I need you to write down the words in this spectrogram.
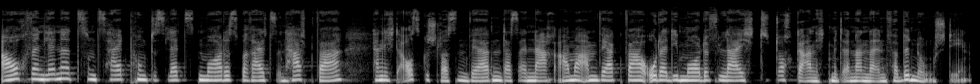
Auch wenn Lennart zum Zeitpunkt des letzten Mordes bereits in Haft war, kann nicht ausgeschlossen werden, dass ein Nachahmer am Werk war oder die Morde vielleicht doch gar nicht miteinander in Verbindung stehen.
